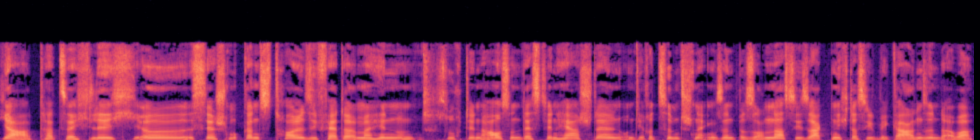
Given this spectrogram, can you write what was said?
ja, tatsächlich äh, ist der Schmuck ganz toll. Sie fährt da immer hin und sucht den aus und lässt den herstellen. Und ihre Zimtschnecken sind besonders. Sie sagt nicht, dass sie vegan sind, aber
